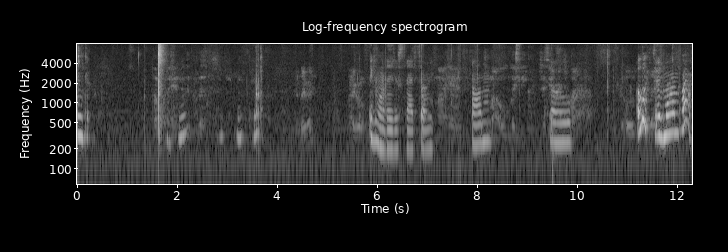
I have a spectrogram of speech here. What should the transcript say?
Okay. Ignore what I just said, sorry. Um, so, oh look, there's more on the back.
